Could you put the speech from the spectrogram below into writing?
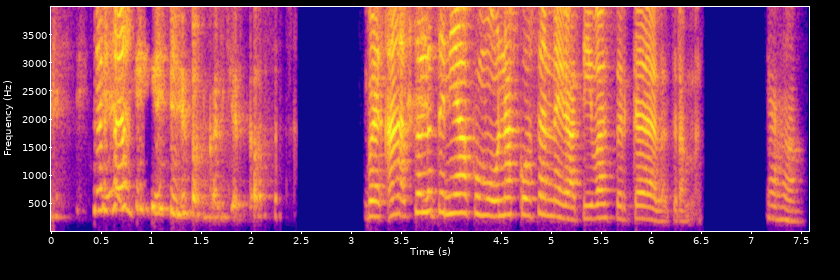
cualquier cosa. Bueno, ah, solo tenía como una cosa negativa acerca de la trama. Ajá.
